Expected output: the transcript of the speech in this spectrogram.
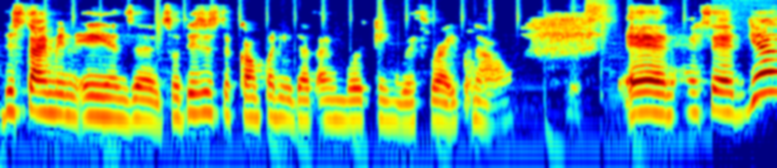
this time in ANZ. So this is the company that I'm working with right now. Yes. And I said, yeah,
